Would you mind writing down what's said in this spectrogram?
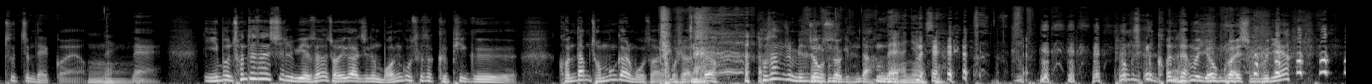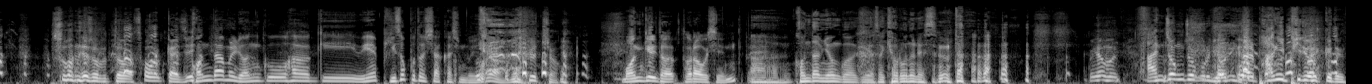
2쯤 될 거예요. 음. 네. 네. 이분 천태산 씨를 위해서요, 저희가 지금 먼 곳에서 급히 그, 건담 전문가를 모셔, 모셔왔어요. 서상준 민정수석입니다. 네, 안녕하세요. 평생 건담을 연구하신 분이에요? 수원에서부터 서울까지? 건담을 연구하기 위해 비석부터 시작하신 분이죠. 네. 그렇죠. 먼 길 돌아오신. 아, 건담 연구하기 위해서 결혼을 했습니다. 왜냐면, 안정적으로 연구할 방이 필요했거든.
